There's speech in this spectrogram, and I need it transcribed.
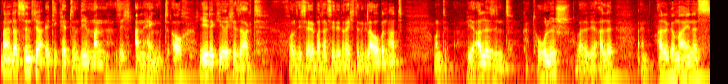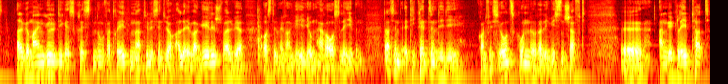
Nein, das sind ja Etiketten, die man sich anhängt. Auch jede Kirche sagt von sich selber, dass sie den rechten Glauben hat. Und wir alle sind katholisch, weil wir alle ein allgemeines, allgemeingültiges Christentum vertreten. Natürlich sind wir auch alle evangelisch, weil wir aus dem Evangelium heraus leben. Das sind Etiketten, die die Konfessionskunde oder die Wissenschaft äh, angeklebt hat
